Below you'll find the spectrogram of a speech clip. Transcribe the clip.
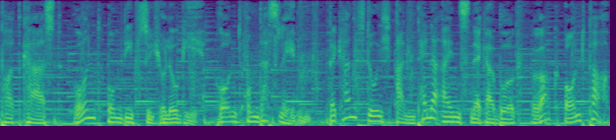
Podcast rund um die Psychologie, rund um das Leben. Bekannt durch Antenne 1 Neckarburg, Rock und Pop.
